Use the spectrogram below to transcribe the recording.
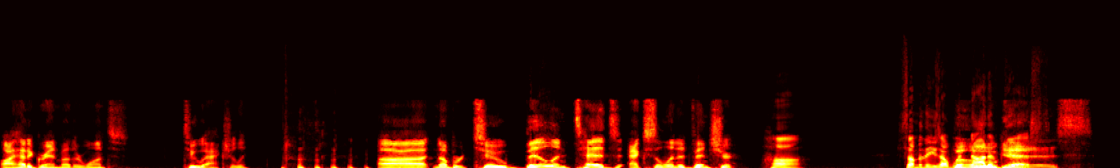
I had a grandmother once, two actually. uh, number two, Bill and Ted's Excellent Adventure. Huh. Some of these I would not have guessed.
